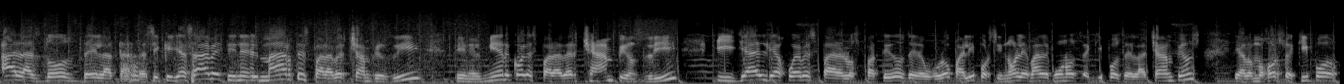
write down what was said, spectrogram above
a las 2 de la tarde. Así que ya sabe, tiene el martes para ver Champions League, tiene el miércoles para ver Champions League y ya el día jueves para los partidos de Europa League por si no le van algunos equipos de la Champions y a lo mejor su equipo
